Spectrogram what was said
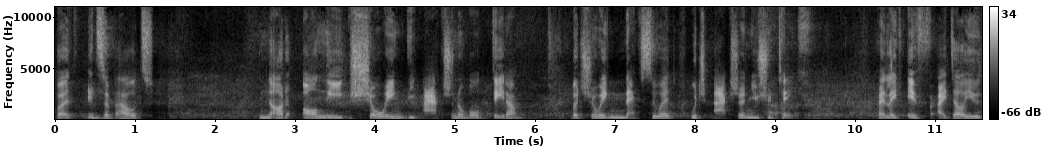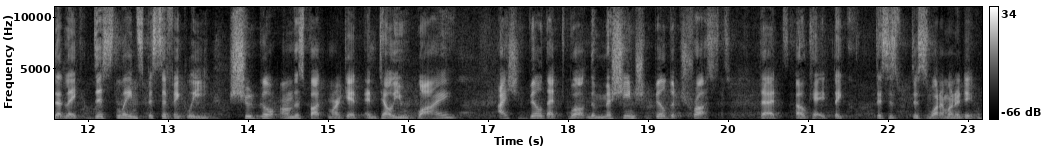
but mm-hmm. it's about not only showing the actionable data, but showing next to it which action you should take right like if i tell you that like this lane specifically should go on the spot market and tell you why i should build that well the machine should build a trust that okay like this is this is what i'm going to do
